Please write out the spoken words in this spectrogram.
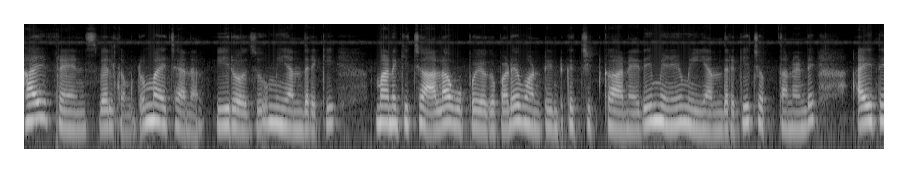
Hi friends welcome to my channel. ఈరోజు మీ అందరికీ మనకి చాలా ఉపయోగపడే వంటింటికి చిట్కా అనేది నేను మీ అందరికీ చెప్తానండి. అయితే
